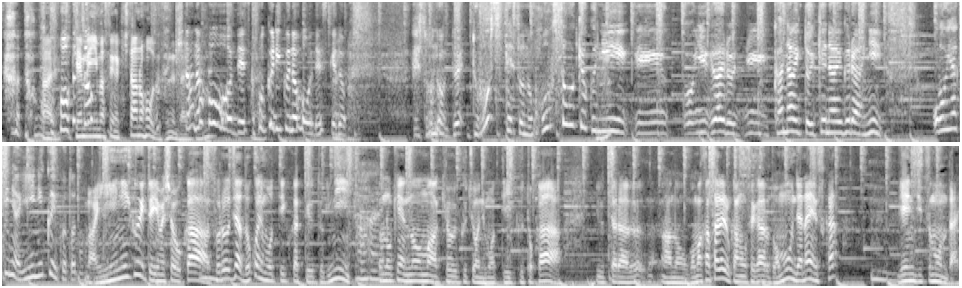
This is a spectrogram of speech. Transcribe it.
はい。県名言いませんが北の方ですね北の方です、北陸の方ですけど、はい。えそのでどうしてその放送局に、えーいわゆる行かないといけないぐらいに公には言いにくいことまあ、言いにくいと言いましょうか、それをじゃあどこに持っていくかっていう時に、はい。その県のまあ教育長に持っていくとか言ったらあのごまかされる可能性があると思うんじゃないですか、現実問題。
